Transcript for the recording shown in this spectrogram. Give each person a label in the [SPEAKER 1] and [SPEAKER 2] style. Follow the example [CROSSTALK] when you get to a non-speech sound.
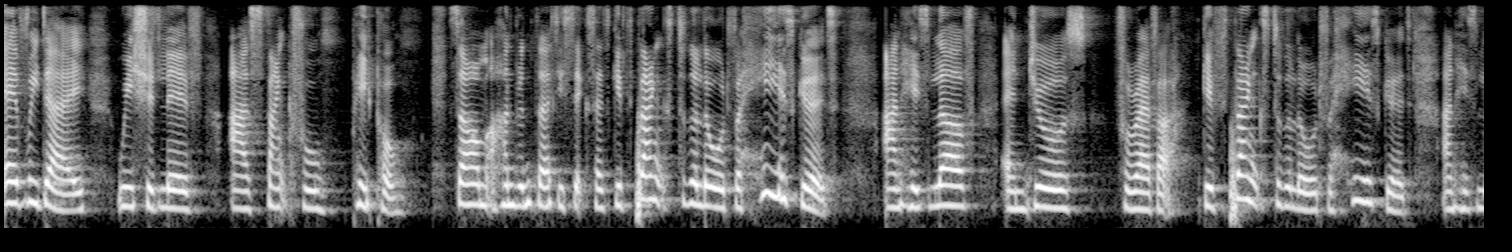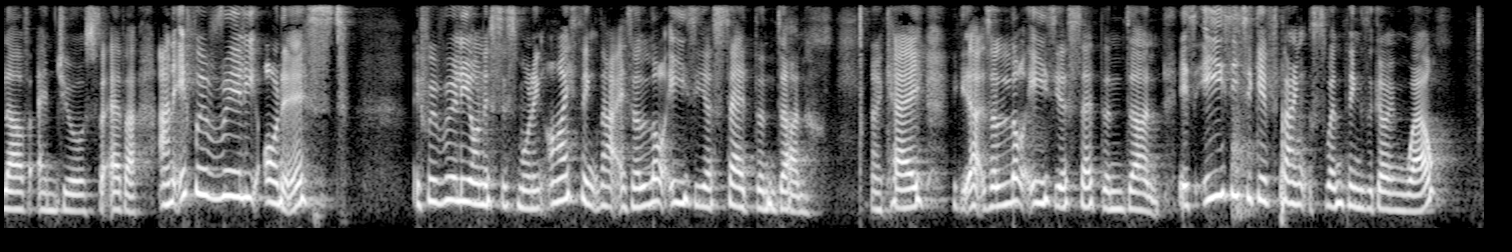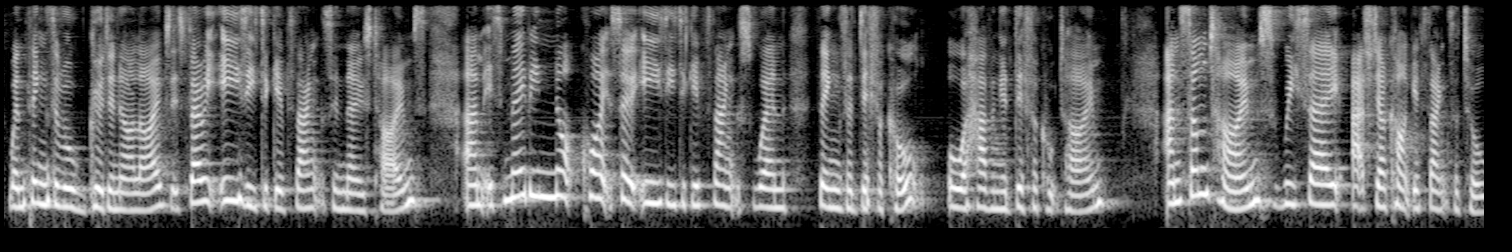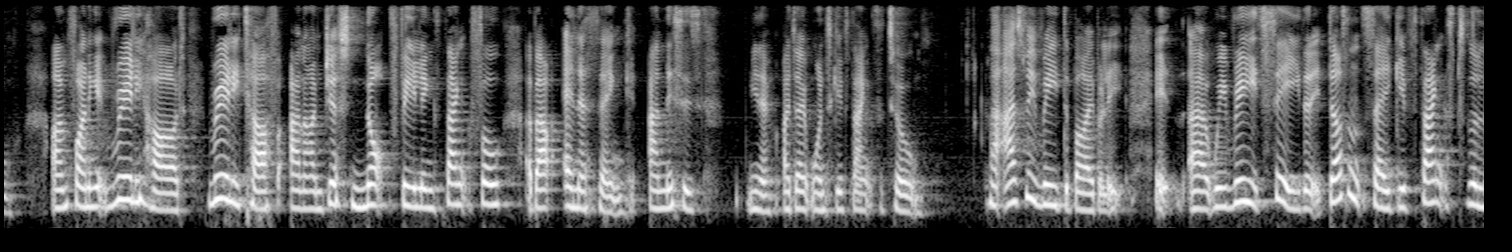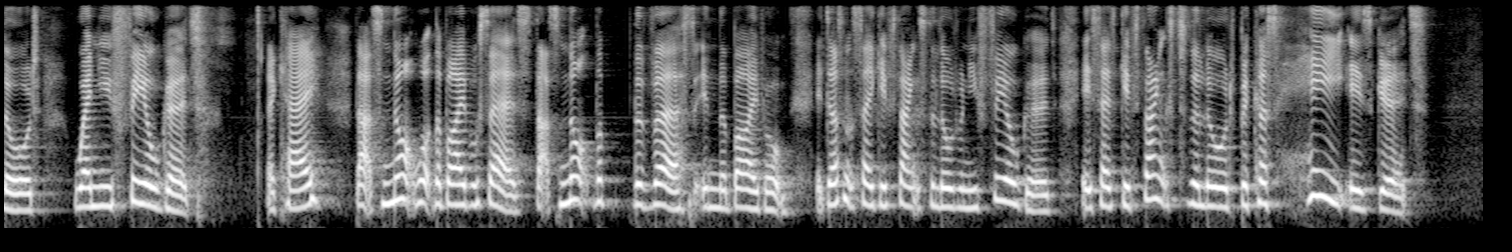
[SPEAKER 1] every day we should live as thankful people. Psalm 136 says, Give thanks to the Lord, for he is good, and his love endures forever. Give thanks to the Lord, for he is good, and his love endures forever. And if we're really honest, if we're really honest this morning, I think that is a lot easier said than done. Okay? That's a lot easier said than done. It's easy to give thanks when things are going well when things are all good in our lives. It's very easy to give thanks in those times. Um, it's maybe not quite so easy to give thanks when things are difficult or we're having a difficult time. And sometimes we say, actually, I can't give thanks at all. I'm finding it really hard, really tough, and I'm just not feeling thankful about anything. And this is, you know, I don't want to give thanks at all. But as we read the Bible, it, it, uh, we read, see that it doesn't say give thanks to the Lord when you feel good. Okay? That's not what the Bible says. That's not the, the verse in the Bible. It doesn't say give thanks to the Lord when you feel good. It says give thanks to the Lord because He is good.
